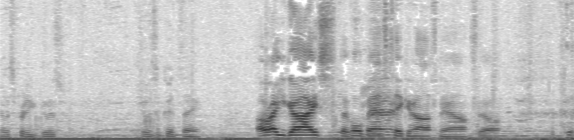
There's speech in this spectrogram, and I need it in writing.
it was pretty. It was it was a good thing. All right, you guys, the whole band's taking off now, so.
